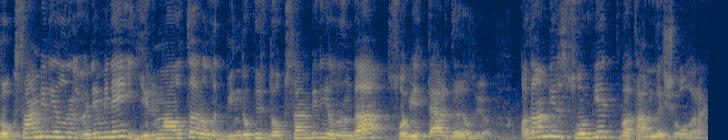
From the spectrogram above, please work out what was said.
91 yılının önemine 26 Aralık 1991 yılında Sovyetler dağılıyor. Adam bir Sovyet vatandaşı olarak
